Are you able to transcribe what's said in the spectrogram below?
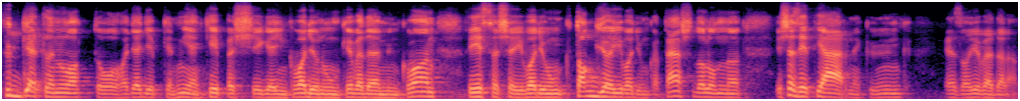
függetlenül attól, hogy egyébként milyen képességeink, vagyonunk, jövedelmünk van, részesei vagyunk, tagjai vagyunk a társadalomnak, és ezért jár nekünk ez a jövedelem.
